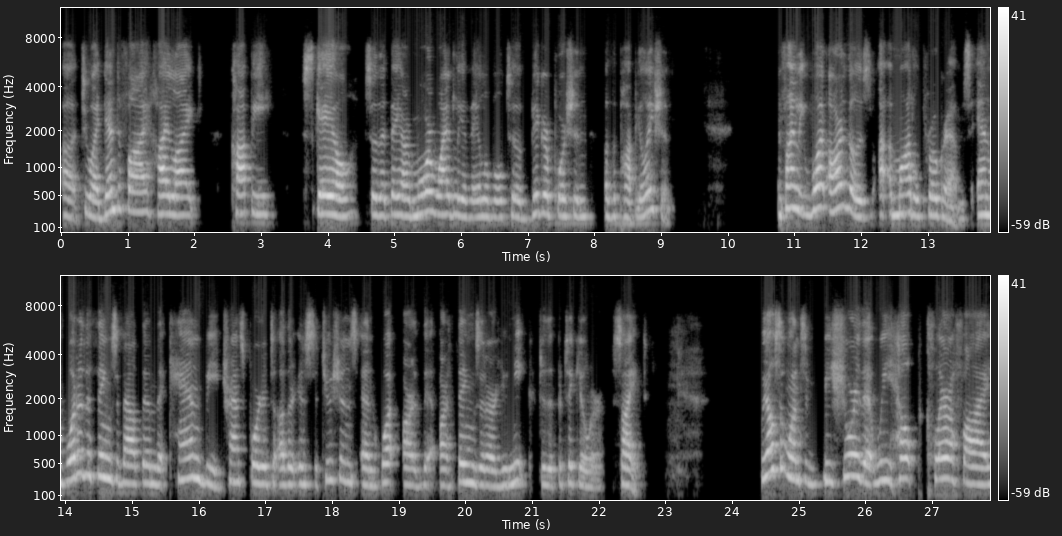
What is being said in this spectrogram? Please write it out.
uh, to identify, highlight, copy, scale, so that they are more widely available to a bigger portion of the population? And finally, what are those uh, model programs and what are the things about them that can be transported to other institutions and what are the are things that are unique to the particular site? We also want to be sure that we help clarify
